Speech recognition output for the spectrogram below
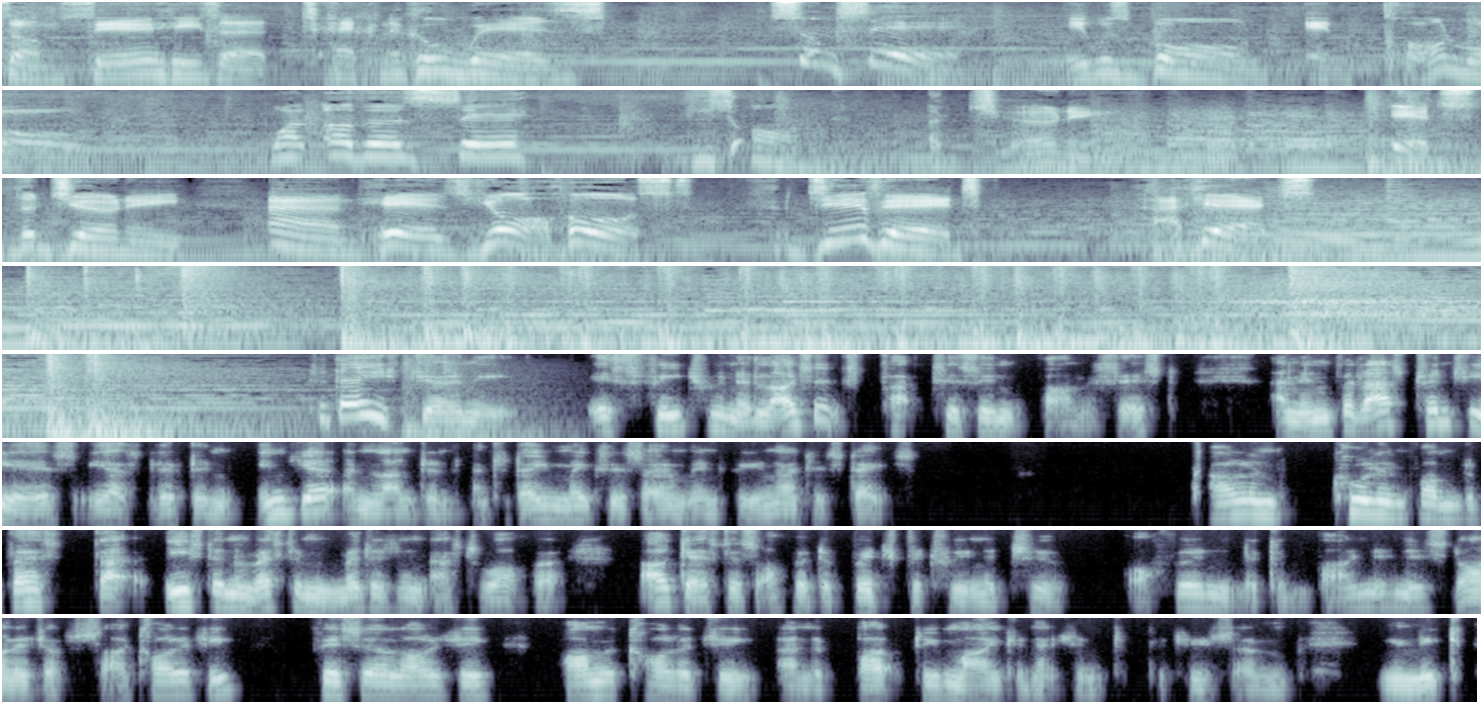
Some say he's a technical whiz. Some say he was born in Cornwall. While others say he's on a journey. It's The Journey, and here's your host, David Hackett. Today's journey is featuring a licensed practicing pharmacist, and in the last 20 years, he has lived in India and London, and today makes his home in the United States. Calling, calling from the best that Eastern and Western medicine has to offer, our guest has offered a bridge between the two, offering the combining his knowledge of psychology, physiology, pharmacology, and the body-mind connection to produce a unique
